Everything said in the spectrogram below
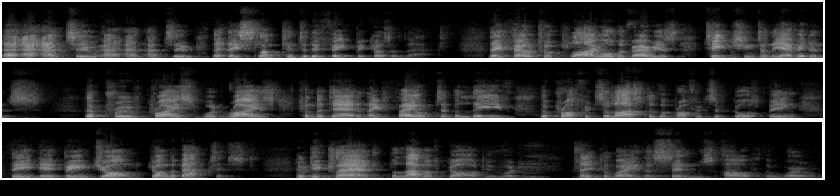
Uh, and to uh, and, and to they, they slumped into defeat because of that. They failed to apply all the various teachings and the evidence that proved Christ would rise from the dead, and they failed to believe the prophets. The last of the prophets, of course, being the uh, being John, John the Baptist who declared the Lamb of God who would take away the sins of the world.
